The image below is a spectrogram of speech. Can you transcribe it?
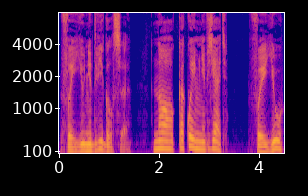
Фэй Ю не двигался. «Но какой мне взять?» Фэй Ю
